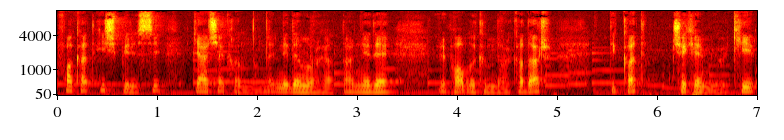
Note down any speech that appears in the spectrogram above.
Fakat hiçbirisi gerçek anlamda ne demokratlar ne de Republicanlar kadar dikkat çekemiyor ki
